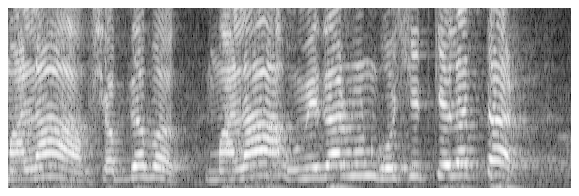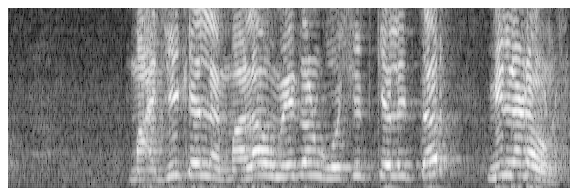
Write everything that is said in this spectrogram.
मला शब्द बघ मला उमेदवार म्हणून घोषित केलं तर माझी केलं नाही मला उमेदवार घोषित केली तर मी लढवणार.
